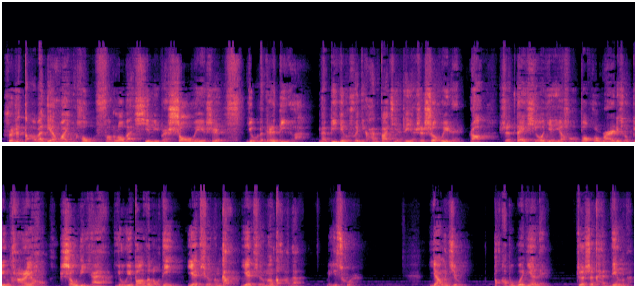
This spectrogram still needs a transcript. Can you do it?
说是打完电话以后，冯老板心里边稍微是有了点底了。那毕竟说，你看大姐这也是社会人，是吧？是带小姐也好，包括玩的小冰糖也好，手底下呀有一帮子老弟，也挺能干，也挺能打的。没错，杨九打不过聂磊，这是肯定的。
